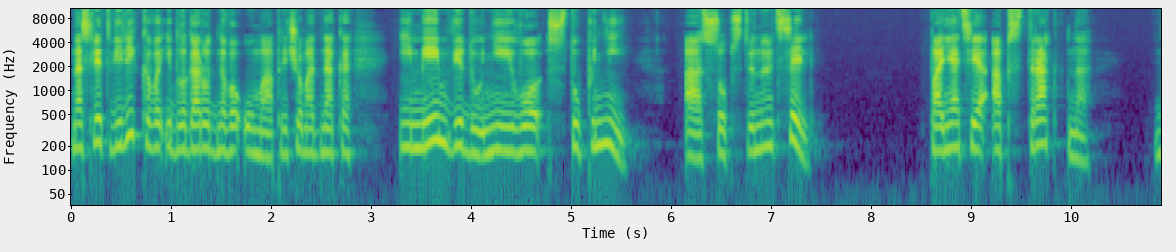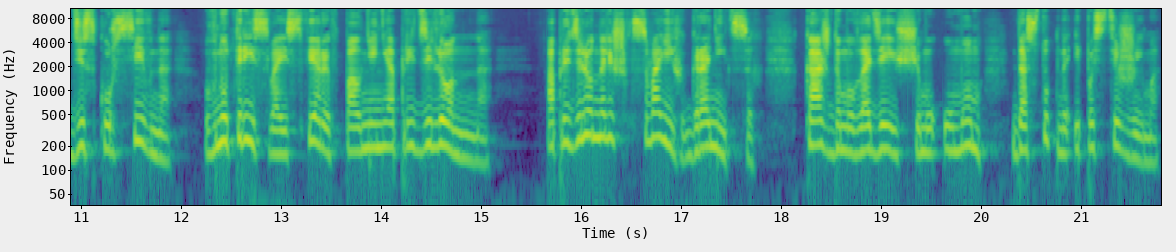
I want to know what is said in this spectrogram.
на след великого и благородного ума, причем, однако, имеем в виду не его ступни, а собственную цель. Понятие абстрактно, дискурсивно, внутри своей сферы вполне неопределенно, определенно лишь в своих границах, каждому владеющему умом доступно и постижимо,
